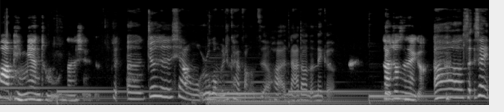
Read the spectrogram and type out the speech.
画平面图那些的。嗯、呃，就是像我，如果我们去看房子的话，拿到的那个，那就是那个啊，所以所以，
